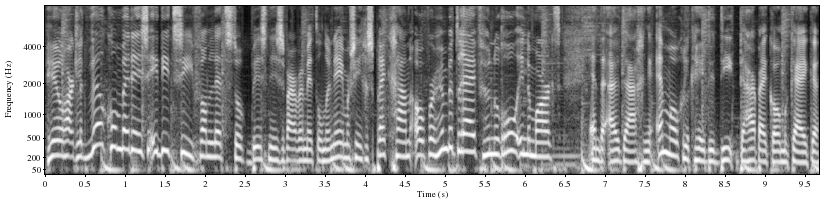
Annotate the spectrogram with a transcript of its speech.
Heel hartelijk welkom bij deze editie van Let's Talk Business, waar we met ondernemers in gesprek gaan over hun bedrijf, hun rol in de markt en de uitdagingen en mogelijkheden die daarbij komen kijken.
